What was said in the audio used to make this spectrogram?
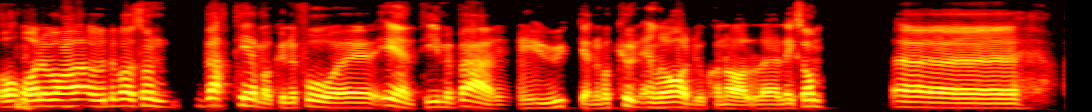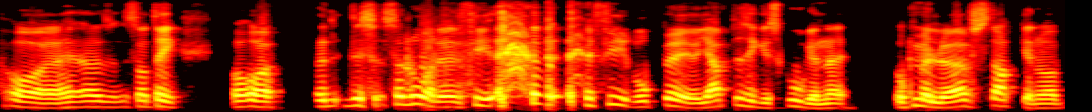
Og, og det, var, det var sånn, Hvert tema kunne få én time hver i uken. Det var kun en radiokanal, eh, liksom. Eh, og eh, sånne ting. Og, og det, så, så lå det en fyr, fyr oppe og gjemte seg i skogen oppe med løvstakken og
